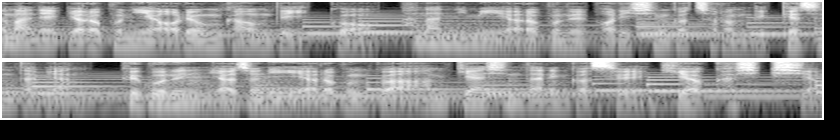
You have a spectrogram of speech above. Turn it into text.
만약 여러분이 어려움 가운데 있고 하나님이 여러분을 버리신 것처럼 느껴진다면 그분은 여전히 여러분과 함께 하신다는 것을 기억하십시오.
